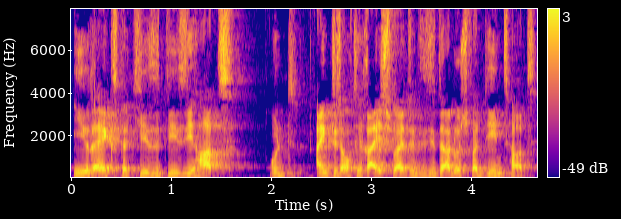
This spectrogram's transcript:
ihre Expertise, die sie hat und eigentlich auch die Reichweite, die sie dadurch verdient hat,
